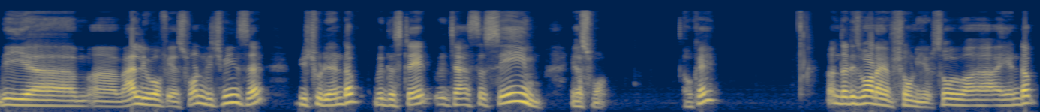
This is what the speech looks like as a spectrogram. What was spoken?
the um, uh, value of S1 which means that we should end up with the state which has the same S1 okay and that is what I have shown here. So, uh, I end up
